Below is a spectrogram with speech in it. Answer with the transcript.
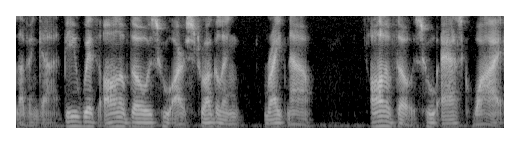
loving God. Be with all of those who are struggling right now, all of those who ask why,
